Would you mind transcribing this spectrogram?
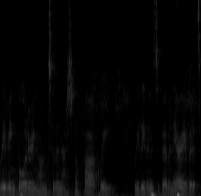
living bordering onto the national park. We, we live in a suburban area, but it's,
